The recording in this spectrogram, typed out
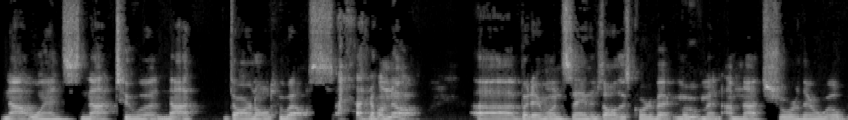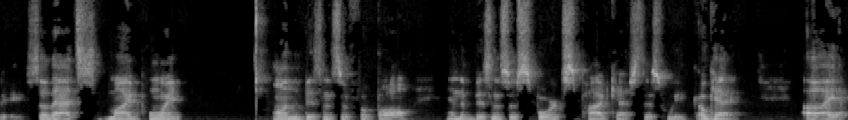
Not Wentz, not Tua, not Darnold, who else? I don't know. Uh, but everyone's saying there's all this quarterback movement. I'm not sure there will be. So that's my point on the business of football and the business of sports podcast this week. Okay. I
